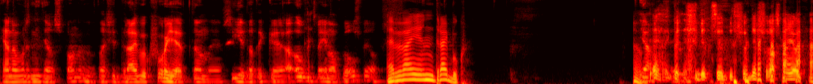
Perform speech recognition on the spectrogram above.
Ja, dan wordt het niet heel spannend. Want als je het draaiboek voor je hebt, dan eh, zie je dat ik eh, over 2,5 goal speel. Hebben wij een draaiboek? Oh. Ja, Ja, ik ben- dit, eh, dit, dit verrast mij ook. Ja,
